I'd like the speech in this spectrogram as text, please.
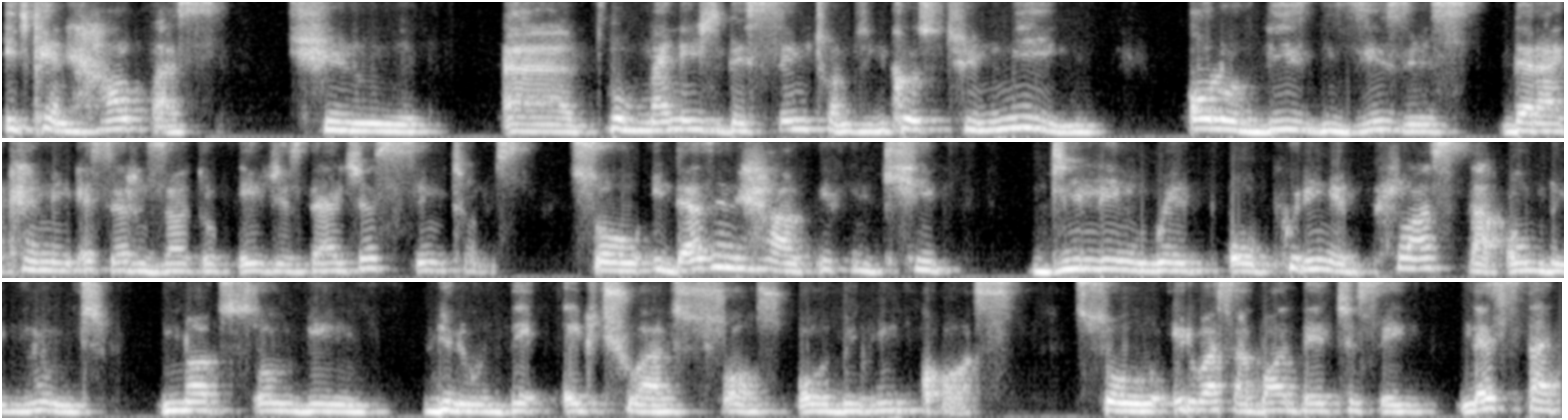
it can help us to uh, to manage the symptoms. Because to me all of these diseases that are coming as a result of ages they are just symptoms. So it doesn't help if we keep dealing with or putting a plaster on the wound not solving you know the actual source or the root cause so it was about that to say let's start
